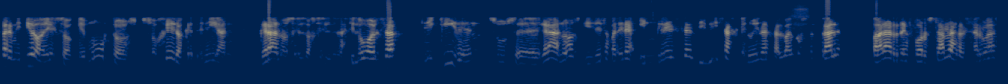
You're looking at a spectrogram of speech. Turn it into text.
permitió eso? Que muchos sojeros que tenían granos en, los, las silobolsas liquiden sus eh, granos y de esa manera ingresen divisas genuinas al Banco Central para reforzar las reservas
